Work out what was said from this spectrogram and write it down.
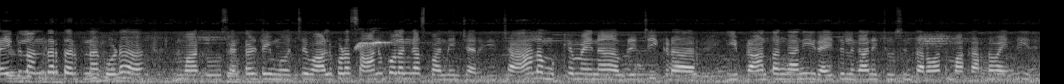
రైతులందరి తరఫున కూడా మాకు సెంట్రల్ టీం వచ్చి వాళ్ళు కూడా సానుకూలంగా స్పందించారు. ఇది చాలా ముఖ్యమైన బ్రిడ్జి. ఇక్కడ ఈ ప్రాంతం కానీ ఈ రైతులు కానీ చూసిన తర్వాత మాకు అర్థమైంది ఇది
